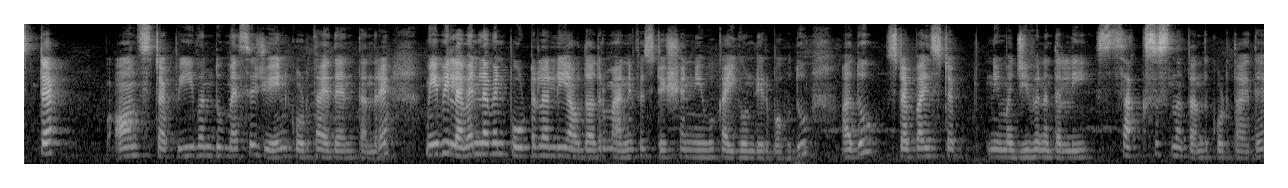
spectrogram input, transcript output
ಸ್ಟೆಪ್ ಆನ್ ಸ್ಟೆಪ್ ಈ ಒಂದು ಮೆಸೇಜ್ ಏನು ಕೊಡ್ತಾ ಇದೆ ಅಂತಂದರೆ ಮೇ ಬಿ ಲೆವೆನ್ ಲೆವೆನ್ ಪೋರ್ಟಲಲ್ಲಿ ಯಾವುದಾದ್ರೂ ಮ್ಯಾನಿಫೆಸ್ಟೇಷನ್ ನೀವು ಕೈಗೊಂಡಿರಬಹುದು. ಅದು ಸ್ಟೆಪ್ ಬೈ ಸ್ಟೆಪ್ ನಿಮ್ಮ ಜೀವನದಲ್ಲಿ ಸಕ್ಸಸ್ನ ತಂದು ಕೊಡ್ತಾ ಇದೆ.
